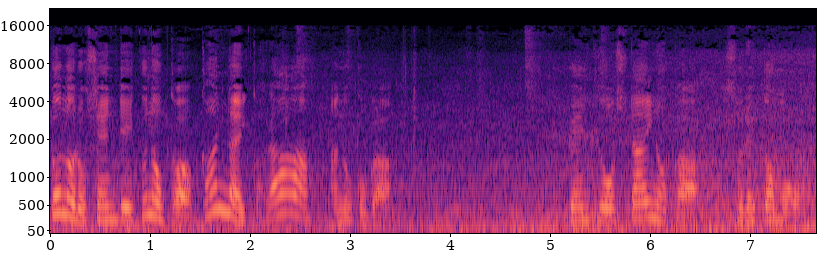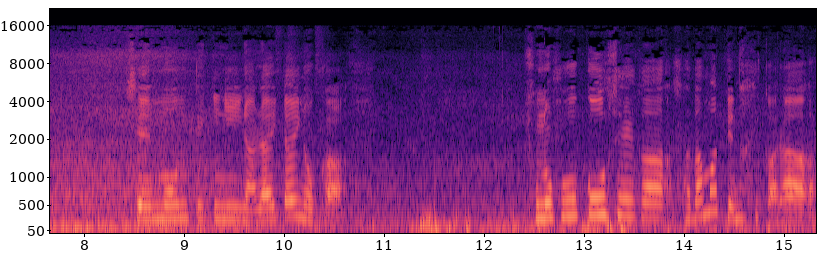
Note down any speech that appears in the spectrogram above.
どの路線で行くのか分かんないからあの子が勉強したいのかそれとも専門的に習いたいのかその方向性が定まってないから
